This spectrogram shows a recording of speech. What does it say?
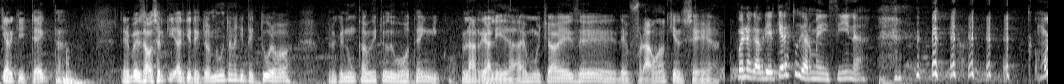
que arquitecta. Tenía pensado hacer arquitectura, me gusta la arquitectura, papá, pero es que nunca he visto dibujo técnico. La realidad es muchas veces defraudan a quien sea. Bueno, Gabriel quiere estudiar medicina. ¿Cómo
